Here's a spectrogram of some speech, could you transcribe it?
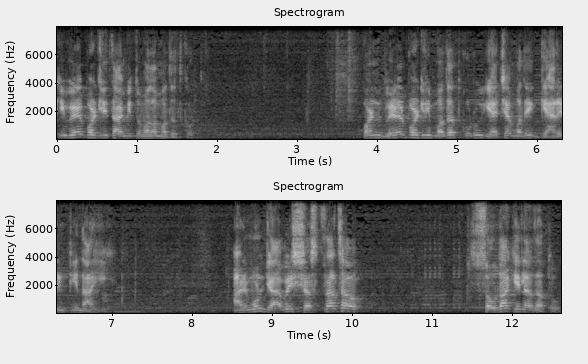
की वेळ पडली तर आम्ही तुम्हाला मदत करू. पण वेळ पडली मदत करू याच्यामध्ये गॅरंटी नाही. आणि म्हणून ज्यावेळेस शस्त्राचा सौदा केला जातो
